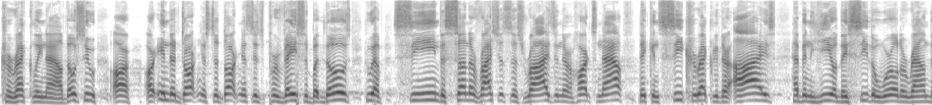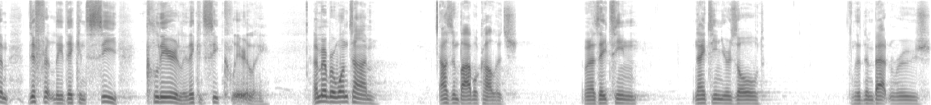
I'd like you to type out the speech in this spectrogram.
correctly now. Those who are, are in the darkness, the darkness is pervasive, but those who have seen the Son of Righteousness rise in their hearts now, they can see correctly. Their eyes have been healed. They see the world around them differently. They can see clearly. They can see clearly. I remember one time I was in Bible college when I was 18, 19 years old, lived in Baton Rouge.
